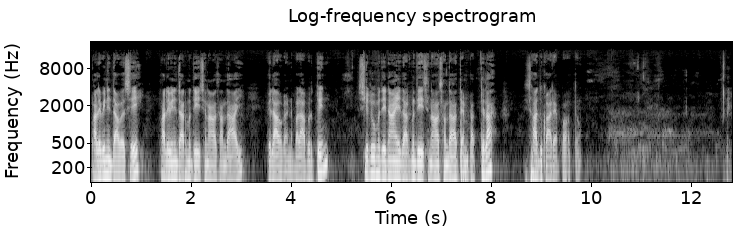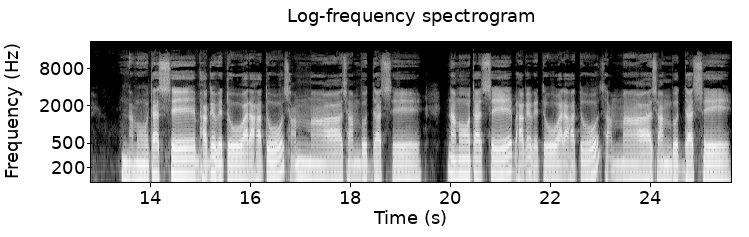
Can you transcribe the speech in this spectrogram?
පළවෙනි දවසේ පළවෙනි ධර්ම දේශනාව සඳහායි වේලාව ගන්න බලාපොරොත්තු වෙන්නේ. ශිලූම දෙනායේ ධර්ම දේශනාව සඳහා tempත් වෙලා සාදුකාරයක් පවත්වමු. නමෝ තස්සේ භගවතෝ අරහතෝ සම්මා සම්බුද්දස්සේ. නමෝ තස්සේ භගවතෝ අරහතෝ සම්මා සම්බුද්දස්සේ.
